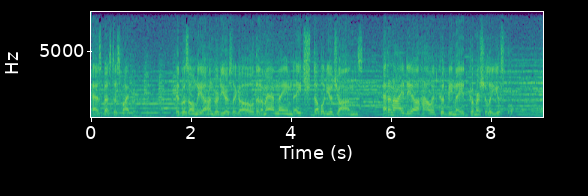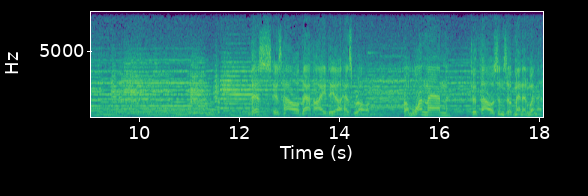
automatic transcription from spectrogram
asbestos fiber. It was only a hundred years ago that a man named H.W. Johns had an idea how it could be made commercially useful. This is how that idea has grown. From one man to thousands of men and women.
